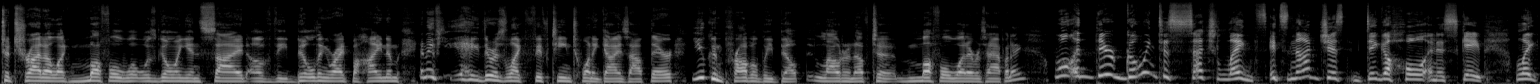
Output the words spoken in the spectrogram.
to try to like muffle what was going inside of the building right behind them. And if hey, there was like 15, 20 guys out there, you can probably belt loud enough to muffle whatever's happening. Well, and they're going to such lengths. It's not just dig a hole and escape. Like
